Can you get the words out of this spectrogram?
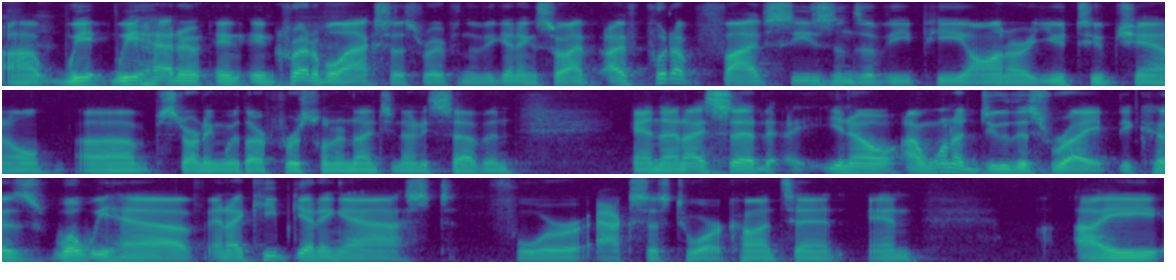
uh, we we had a, in- incredible access right from the beginning. So I've I've put up five seasons of EP on our YouTube channel, uh, starting with our first one in 1997. And then I said, you know, I want to do this right because what we have, and I keep getting asked for access to our content, and I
